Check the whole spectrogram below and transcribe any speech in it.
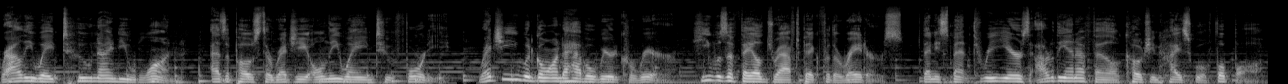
Raleigh weighed 291, as opposed to Reggie only weighing 240. Reggie would go on to have a weird career. He was a failed draft pick for the Raiders. Then he spent three years out of the NFL coaching high school football.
